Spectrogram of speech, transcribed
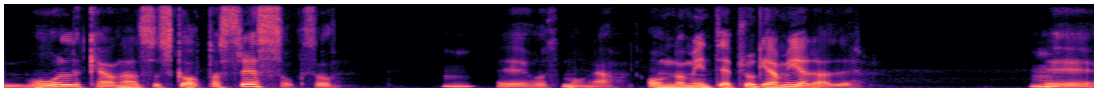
mål kan alltså skapa stress också Mm. eh, hos många om de inte är programmerade. Mm. Eh,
